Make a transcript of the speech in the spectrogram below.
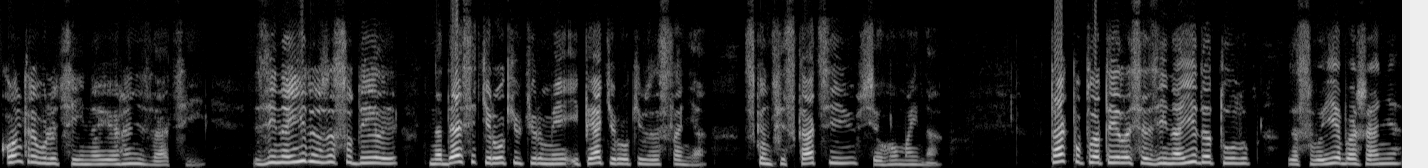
контрреволюційної організації. Зінаїду засудили на 10 років тюрми і 5 років заслання з конфіскацією всього майна. Так поплатилася Зінаїда Тулуб за своє бажання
